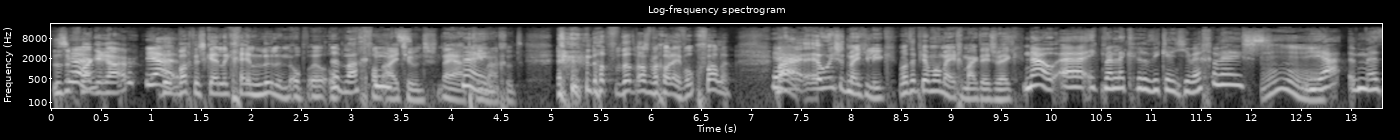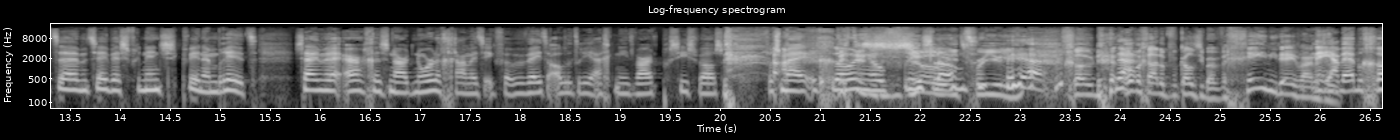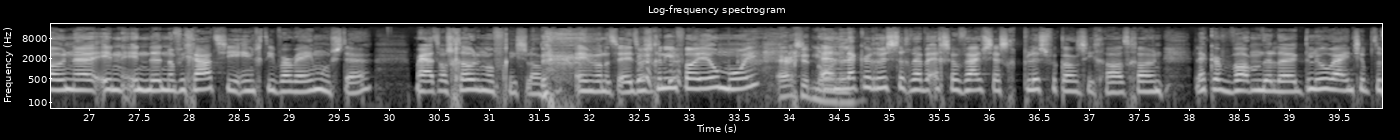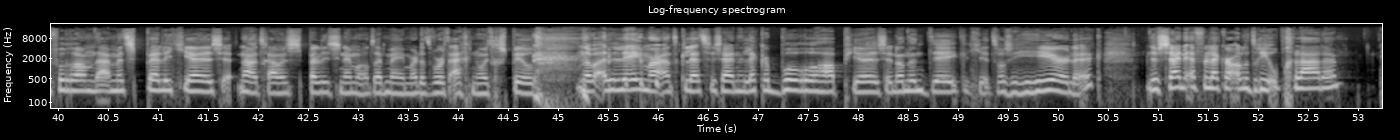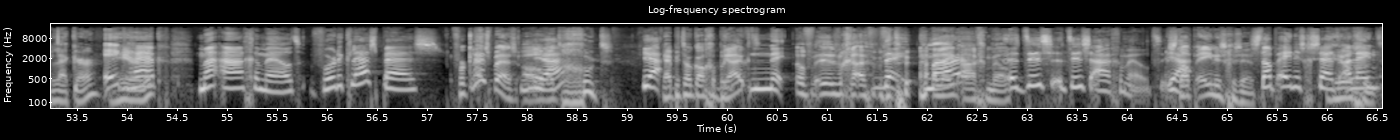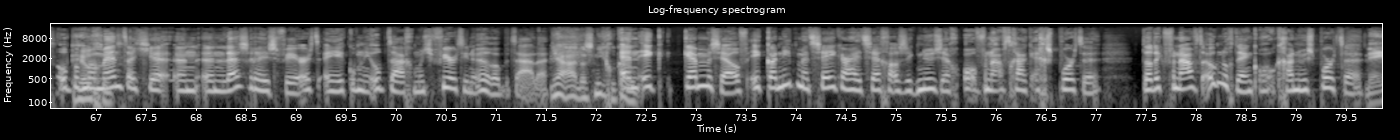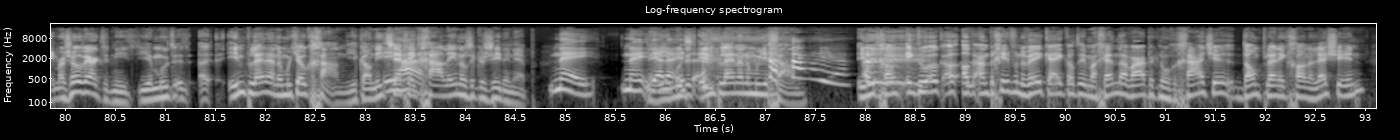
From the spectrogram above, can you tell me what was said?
Dat is ook Ja. fucking raar. Ja. Dat mag dus kennelijk geen lullen op, op Dat mag van niet. iTunes. Nou ja, Nee. prima, goed. dat, dat was me gewoon even opgevallen. Maar eh, hoe is het met je, Liek? Wat heb je allemaal meegemaakt deze week? Nou, eh, ik ben lekker een weekendje weg geweest. Mm. Ja, met eh, mijn twee beste vriendinnetjes, Quinn en Brit, zijn we ergens naar het noorden gegaan. Weet ik veel. We weten alle drie eigenlijk niet waar het precies was. Volgens mij Groningen of Friesland. voor jullie. ja. Gewoon, Ja. oh, we gaan op vakantie, maar we hebben geen idee waar Nee, ja, we hebben gewoon eh, in, in de navigatie ingetypt waar we heen moesten. Maar ja, het was Groningen of Friesland. Een van de twee. Het was in ieder geval heel mooi. Ergens in het noorden. En lekker rustig. We hebben echt zo'n 65 plus vakantie gehad. Gewoon lekker wandelen. Glühwijntje op de veranda met spelletjes. Nou, trouwens, spelletjes nemen we altijd mee. Maar dat wordt eigenlijk nooit gespeeld. omdat we alleen maar aan het kletsen zijn. Lekker borrelhapjes en dan een dekentje. Het was heerlijk. Dus zijn even lekker alle drie opgeladen. Lekker. Ik Heerlijk. heb me aangemeld voor de ClassPass. Voor ClassPass. Oh, Ja. wat goed. Ja, Heb je het ook al gebruikt? nee. Of ga- Nee, alleen maar aangemeld? Het is, het is aangemeld. Ja. Stap 1 is gezet. Stap 1 is gezet. Heel Alleen goed, op het heel moment dat je een, een les reserveert en je komt niet opdagen, moet je 14 euro betalen. Ja, dat is niet goedkoop. En ik ken mezelf. Ik kan niet met zekerheid zeggen als ik nu zeg, oh vanavond ga ik echt sporten. dat ik vanavond ook nog denk, oh, ik ga nu sporten. Nee, maar zo werkt het niet. Je moet het eh, inplannen en dan moet je ook gaan. Je kan niet Ja. zeggen, ik ga alleen als ik er zin in heb. Nee, nee, Nee, ja, je moet is het inplannen en dan moet je gaan. Ja. Je moet gewoon, ik doe ook al- altijd aan het begin van de week kijk ik altijd in mijn agenda, waar heb ik nog een gaatje? Dan plan ik gewoon een lesje in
